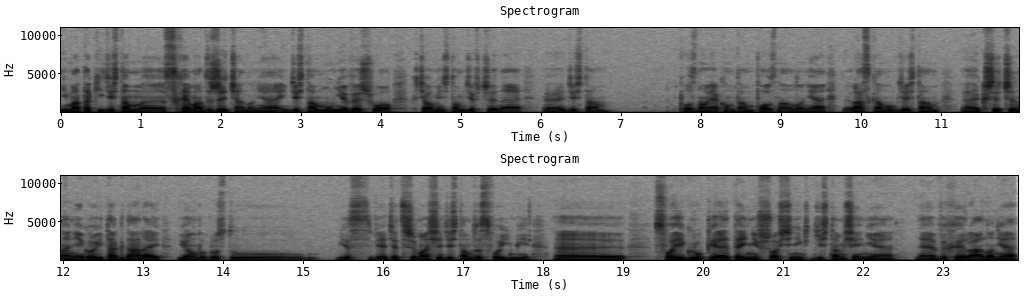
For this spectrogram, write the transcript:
I ma taki gdzieś tam e, schemat życia, no nie, i gdzieś tam mu nie wyszło, chciał mieć tą dziewczynę, e, gdzieś tam poznał jaką tam poznał, no nie, laska mu gdzieś tam e, krzyczy na niego i tak dalej i on po prostu jest, wiecie, trzyma się gdzieś tam ze swoimi e, w swojej grupie tej niższości, nikt gdzieś tam się nie e, wychyla, no nie,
